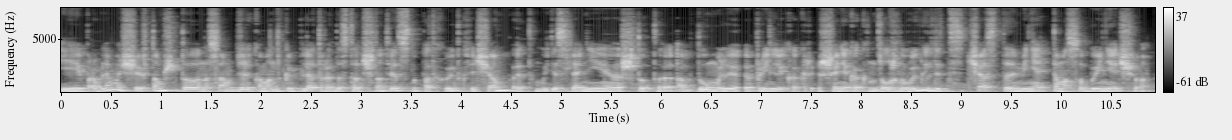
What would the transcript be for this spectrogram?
И проблема еще и в том, что на самом деле команда компилятора достаточно ответственно подходит к фичам, поэтому если они что-то обдумали, приняли как решение, как оно должно выглядеть, часто менять там особо и нечего.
